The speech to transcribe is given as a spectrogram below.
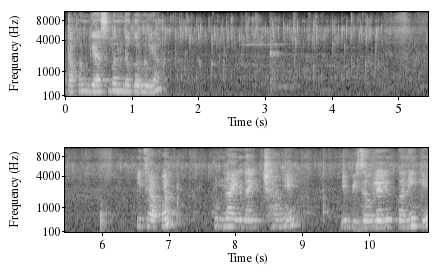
आता आपण गॅस बंद करूया. इथे आपण पुन्हा एकदा एक छान हे जे भिजवलेले कणिक आहे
